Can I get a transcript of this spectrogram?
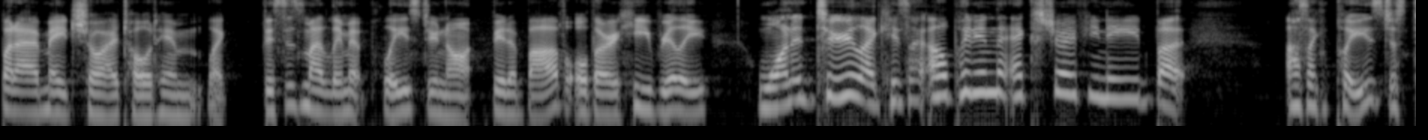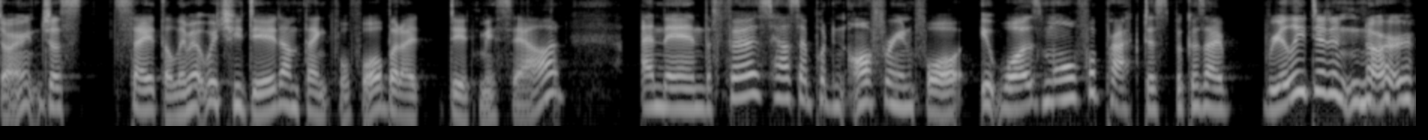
But I made sure I told him like this is my limit. Please do not bid above. Although he really wanted to, like he's like I'll put in the extra if you need, but I was like please just don't just stay at the limit, which he did. I'm thankful for, but I did miss out. And then the first house I put an offer in for, it was more for practice because I really didn't know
